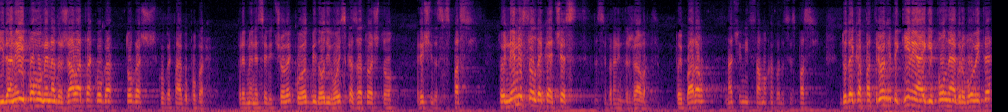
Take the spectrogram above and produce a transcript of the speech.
и да не и помогне на државата кога тогаш кога таа го побара. Пред мене седи човек кој одби да оди војска затоа што реши да се спаси. Тој не мислел дека е чест да се брани државата. Тој барал начини само како да се спаси. Додека патриотите гинеа и ги полнеа гробовите,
